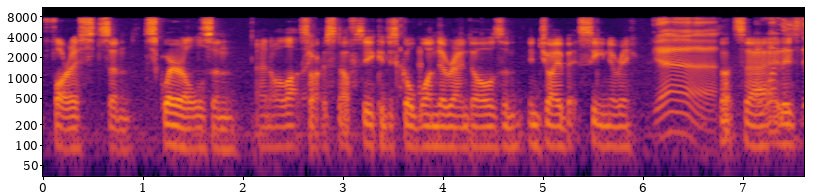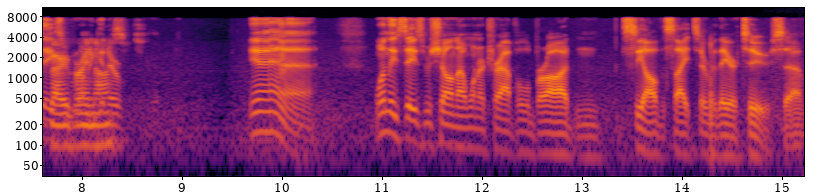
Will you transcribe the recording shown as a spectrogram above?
forests and squirrels and, and all that sort of stuff. So you could just go wander around those and enjoy a bit of scenery. Yeah. That's uh, Well, one of it is very very nice. Yeah. One of these days, Michelle and I want to travel abroad and see all the sites over there too. So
